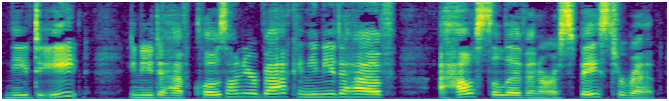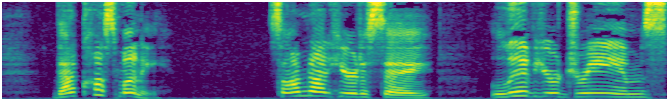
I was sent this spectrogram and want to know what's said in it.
need to eat, you need to have clothes on your back, and you need to have a house to live in or a space to rent. That costs money. So I'm not here to say, live your dreams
